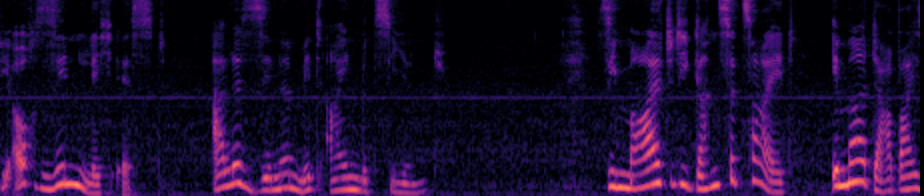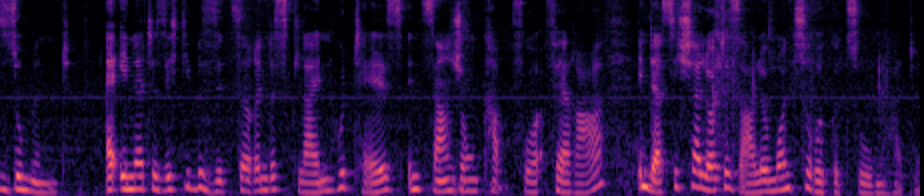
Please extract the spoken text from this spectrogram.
die auch sinnlich ist, alle Sinne mit einbeziehend. Sie malte die ganze Zeit, immer dabei summend, erinnerte sich die Besitzerin des kleinen Hotels in Saint-Jean-Cap-Ferrat, in das sich Charlotte Salomon zurückgezogen hatte.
